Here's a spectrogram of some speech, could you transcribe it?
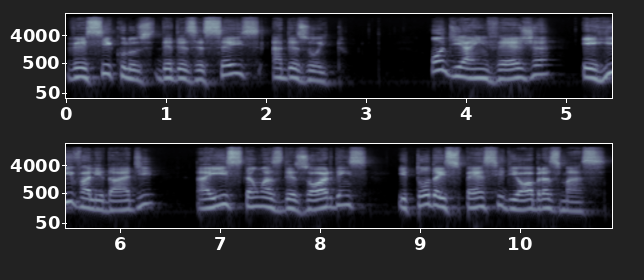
versículos de 16 a 18. Onde há inveja e rivalidade, aí estão as desordens e toda espécie de obras más.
